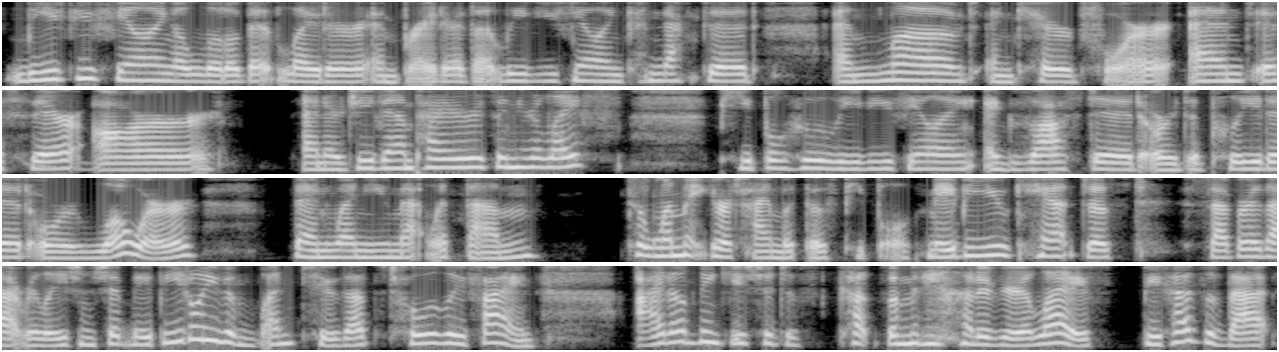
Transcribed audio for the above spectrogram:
leave you feeling a little bit lighter and brighter, that leave you feeling connected and loved and cared for. And if there are energy vampires in your life, people who leave you feeling exhausted or depleted or lower than when you met with them, to limit your time with those people. Maybe you can't just sever that relationship. Maybe you don't even want to. That's totally fine. I don't think you should just cut somebody out of your life because of that.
